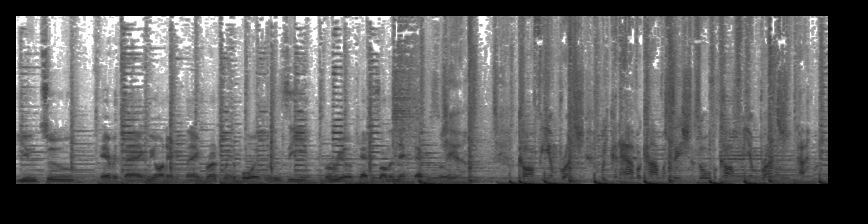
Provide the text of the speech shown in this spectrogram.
YouTube, everything. We on everything. Brunch with the boys with a Z for real. Catch us on the next episode. Yeah. Coffee and brunch. We can have our conversations over coffee and brunch. Ha.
